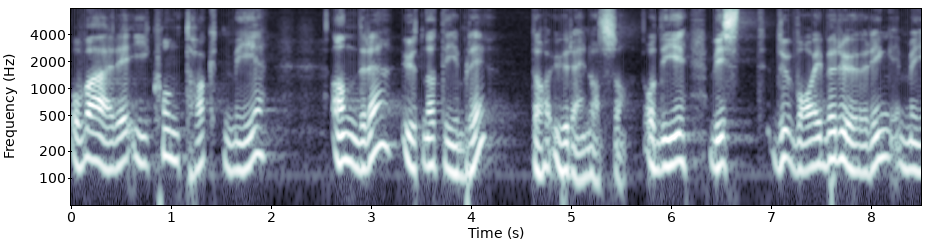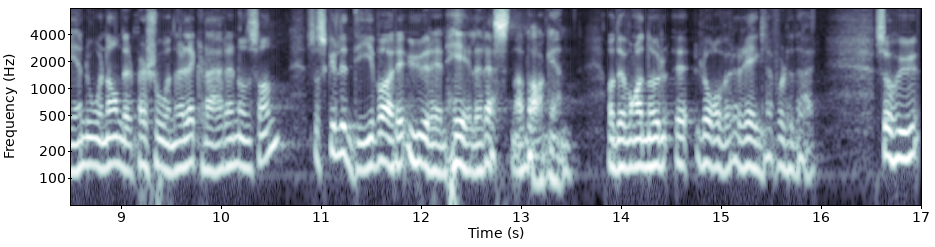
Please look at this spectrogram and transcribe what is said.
å være i kontakt med andre uten at de ble da urein også. Og de, hvis du var i berøring med noen andre personer eller klær, eller noe sånt, så skulle de være urein hele resten av dagen. Og det var noen eh, lover og regler for det der. Så hun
